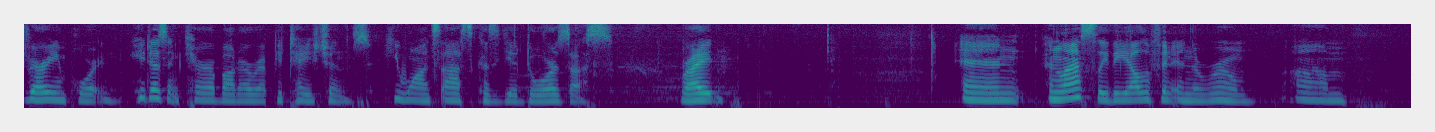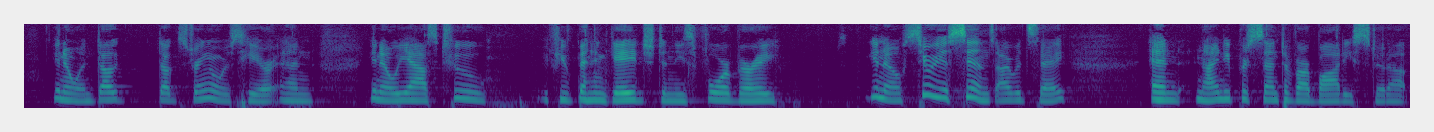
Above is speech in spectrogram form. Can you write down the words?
very important. He doesn't care about our reputations. He wants us because he adores us, right? And and lastly, the elephant in the room. Um, you know, when Doug Doug Stringer was here, and you know, we asked who, if you've been engaged in these four very, you know, serious sins, I would say, and 90% of our body stood up.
